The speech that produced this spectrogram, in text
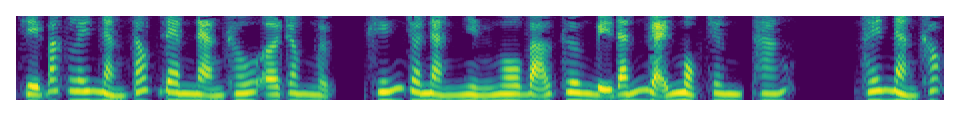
chỉ bắt lấy nàng tóc đem nàng khấu ở trong ngực, khiến cho nàng nhìn ngô bảo thương bị đánh gãy một chân, hắn Thấy nàng khóc,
